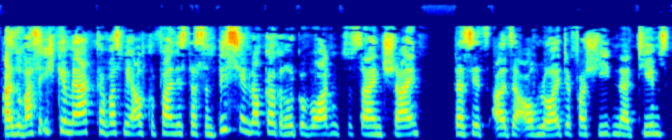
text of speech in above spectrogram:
Also was ich gemerkt habe, was mir aufgefallen ist, dass ein bisschen lockerer geworden zu sein scheint, dass jetzt also auch Leute verschiedener Teams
